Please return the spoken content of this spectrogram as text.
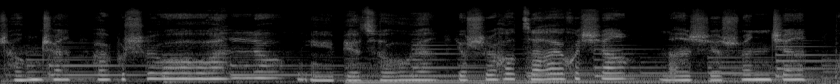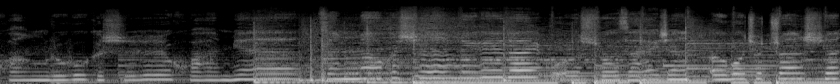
成全，而不是我挽留你别走远。有时候再回想那些瞬间，恍如隔世画面。怎么会是你对我说再见，而我却转身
